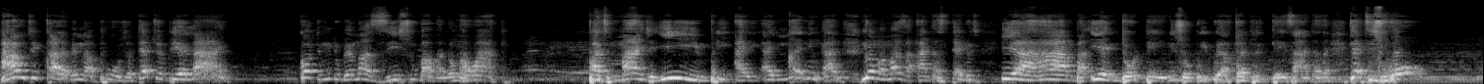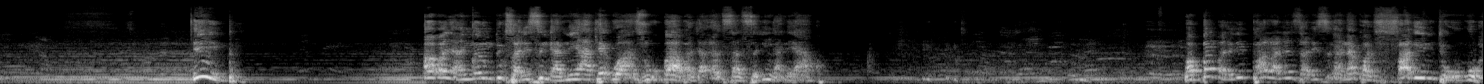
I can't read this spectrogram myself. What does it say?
Awuthi iqala bengaphuzwa that will be a lie. Kodwa umuntu bemazisa ubaba noma wakhe. But manje impi ayinqeni ingane noma maza understand ukuthi iyahamba iye endodeni izobuya ibuya after 3 days understand. That is war. Impi abanye anqena umuntu ukuzalisa ingane yakhe ekwazi ubaba njalo akuzalisela ingane yakho. Wabamba leli phala lezalisa ingane yakho alifaka induku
